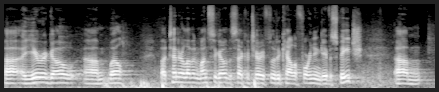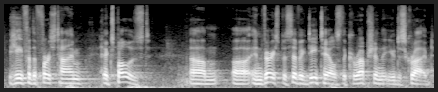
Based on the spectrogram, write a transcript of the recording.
Uh, a year ago, um, well, about 10 or 11 months ago, the secretary flew to California and gave a speech. Um, he, for the first time, exposed um, uh, in very specific details the corruption that you described.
